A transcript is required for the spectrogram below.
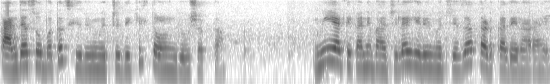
कांद्यासोबतच हिरवी मिरची देखील तळून घेऊ शकता. मी या ठिकाणी भाजीला हिरवी मिरचीचा तडका देणार आहे.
